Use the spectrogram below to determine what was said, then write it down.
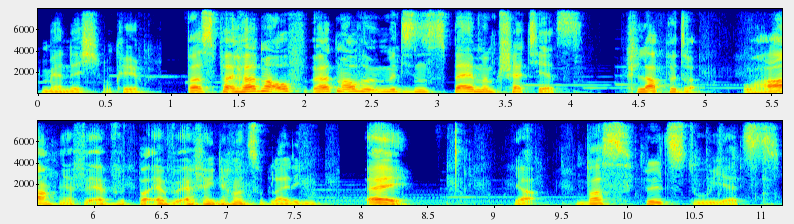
Mehr nicht, okay. Was, hört mal auf, hört mal auf mit diesem Spam im Chat jetzt. Klappe drei. Oha, er, er, wird, er, er fängt an zu beleidigen. Ey. Ja, was willst du jetzt?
